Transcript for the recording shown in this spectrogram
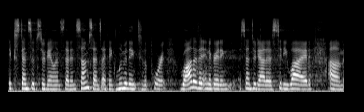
extensive surveillance that in some sense, I think limiting to the port rather than integrating sensor data citywide um,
